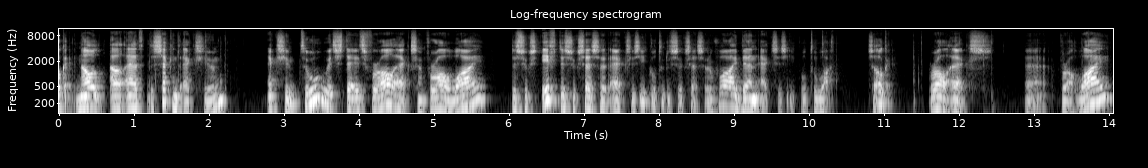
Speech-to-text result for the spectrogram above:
Okay, now I'll add the second axiom, axiom 2, which states for all x and for all y, the if the successor x is equal to the successor of y, then x is equal to y. So okay, for all x, uh, for all y,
